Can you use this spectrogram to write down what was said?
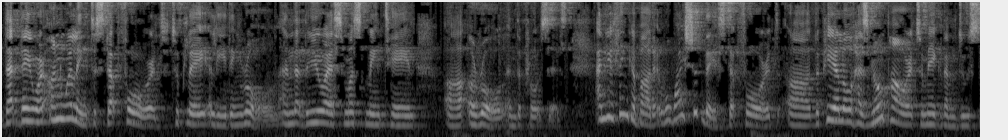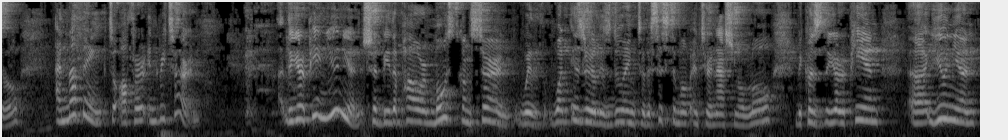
that they were unwilling to step forward to play a leading role, and that the US must maintain uh, a role in the process. And you think about it, well, why should they step forward? Uh, the PLO has no power to make them do so, and nothing to offer in return. The European Union should be the power most concerned with what Israel is doing to the system of international law, because the European uh, Union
